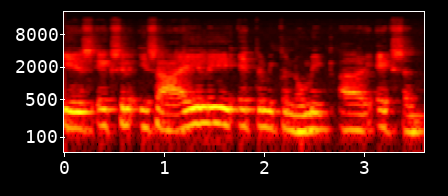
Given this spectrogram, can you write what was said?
is actually is a highly atom economic uh, reaction,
